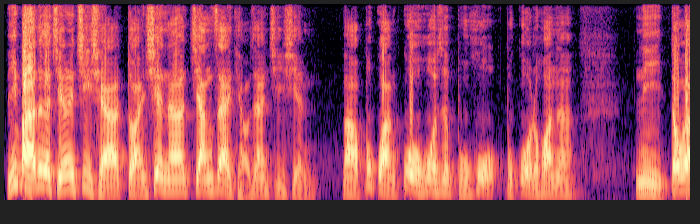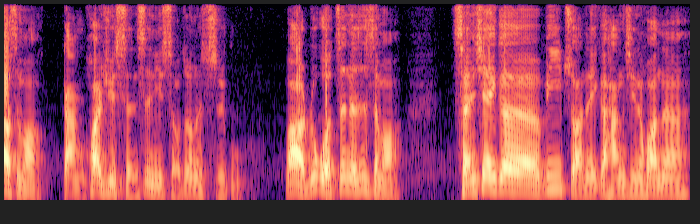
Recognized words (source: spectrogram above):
你把这个结论记起来，短线呢将在挑战季线。那不管过或是不过不过的话呢，你都要什么？赶快去审视你手中的持股啊！如果真的是什么呈现一个 V 转的一个行情的话呢，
